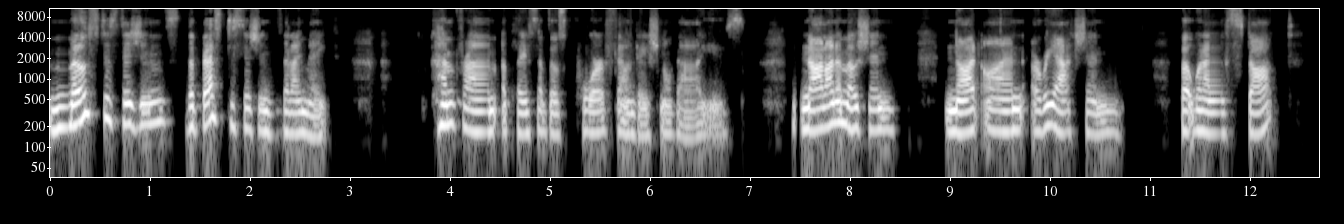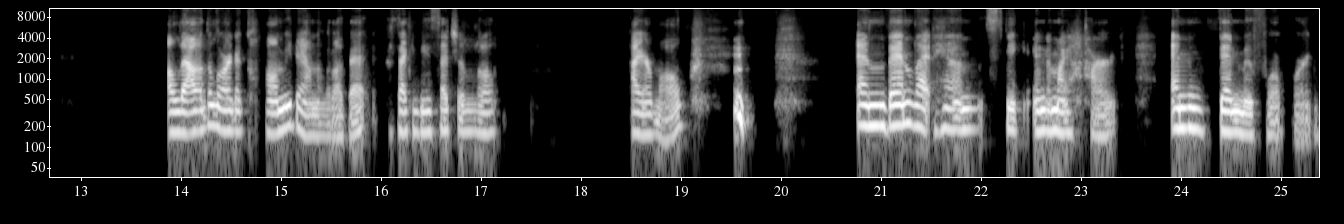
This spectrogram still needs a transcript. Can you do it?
most decisions, the best decisions that I make, come from a place of those core foundational values, not on emotion, not on a reaction, but when I've stopped, allowed the Lord to calm me down a little bit because I can be such a little fireball. and then let him speak into my heart and then move forward.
